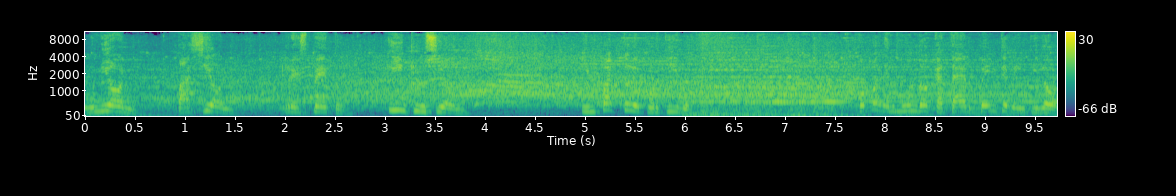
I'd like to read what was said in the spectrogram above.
Unión, pasión, respeto, inclusión. Impacto deportivo. Copa del Mundo Qatar 2022.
